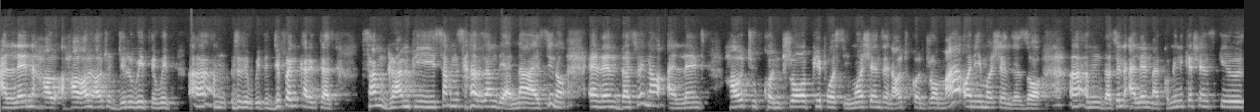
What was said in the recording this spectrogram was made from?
I learn how, how, how to deal with with um, with different characters. Some grumpy some, some some they are nice you know and then that's when now i learned how to control people's emotions and how to control my own emotions as well. Um, that's when I learned my communication skills.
